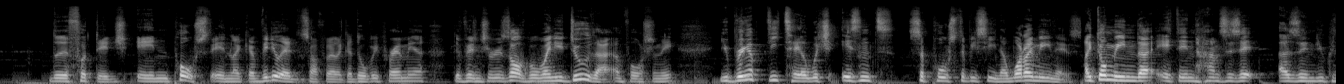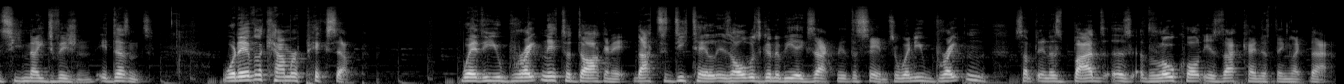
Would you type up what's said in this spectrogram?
the footage in post in like a video editing software like Adobe Premiere, DaVinci Resolve. But when you do that, unfortunately, you bring up detail which isn't supposed to be seen. And what I mean is, I don't mean that it enhances it as in you can see night vision. It doesn't. Whatever the camera picks up, whether you brighten it or darken it, that detail is always going to be exactly the same. So when you brighten something as bad as, as low quality as that kind of thing like that,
